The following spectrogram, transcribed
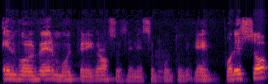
envolver muy peligrosas en ese mm. punto. De que por eso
